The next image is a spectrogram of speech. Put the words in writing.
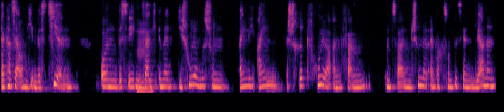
da kannst du ja auch nicht investieren. Und deswegen hm. sage ich immer, die Schule muss schon eigentlich einen Schritt früher anfangen, und zwar den Schülern einfach so ein bisschen lernen,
